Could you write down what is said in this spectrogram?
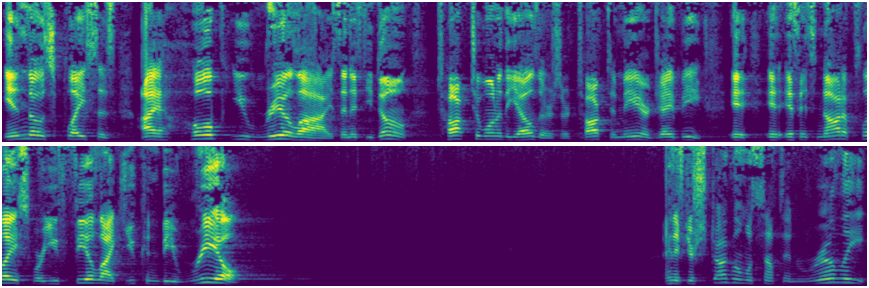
in those places, I hope you realize, and if you don't, talk to one of the elders or talk to me or JB. If it's not a place where you feel like you can be real, And if you're struggling with something, really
